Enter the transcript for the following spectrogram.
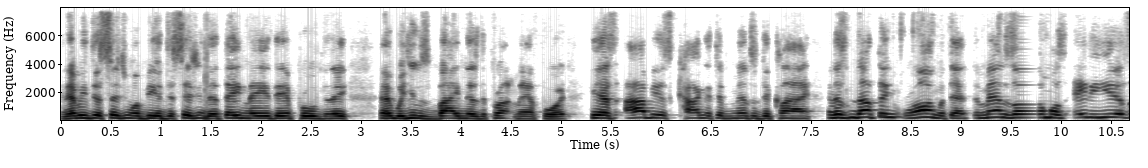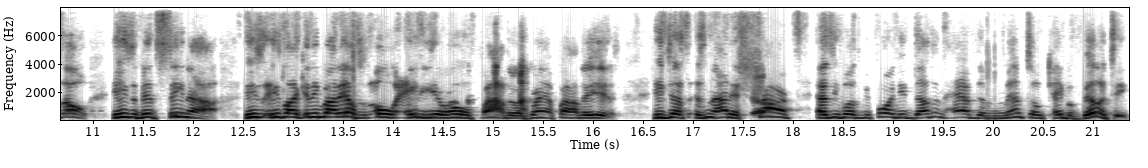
and every decision would be a decision that they made, they approved, and they uh, would use Biden as the front man for it. He has obvious cognitive mental decline, and there's nothing wrong with that. The man is almost 80 years old. He's a bit senile. He's, he's like anybody else's old 80 year old father or grandfather is. He just is not as sharp as he was before, and he doesn't have the mental capability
